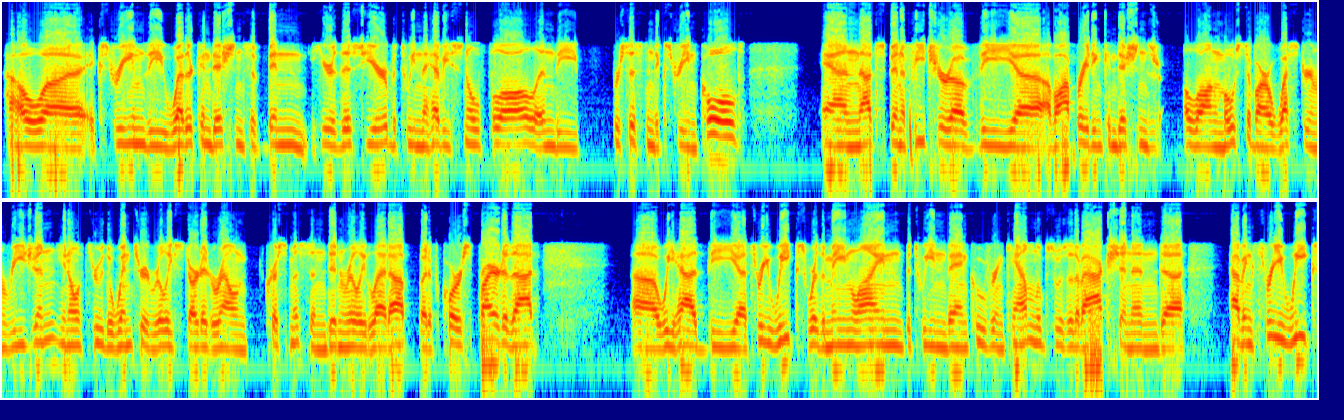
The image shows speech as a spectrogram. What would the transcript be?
how uh, extreme the weather conditions have been here this year between the heavy snowfall and the persistent extreme cold, and that's been a feature of the uh, of operating conditions along most of our western region. You know, through the winter, it really started around Christmas and didn't really let up. But of course, prior to that uh, we had the uh, three weeks where the main line between Vancouver and Kamloops was out of action, and uh, having three weeks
